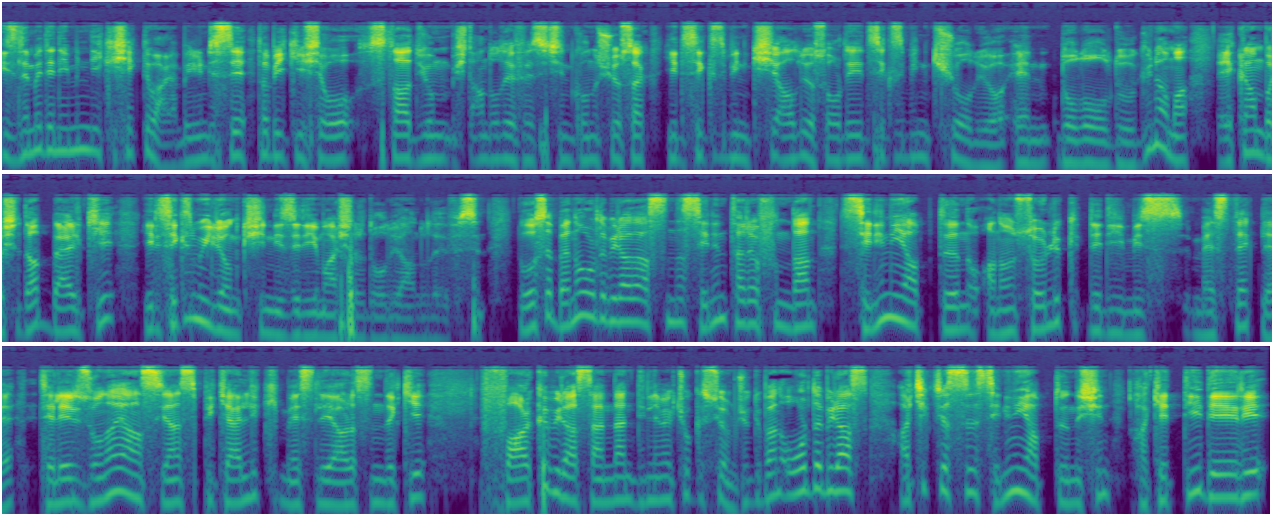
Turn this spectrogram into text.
İzleme deneyiminin de iki şekli var. Yani birincisi tabii ki işte o stadyum işte Anadolu Efes için konuşuyorsak 7-8 bin kişi alıyorsa orada 7-8 bin kişi oluyor en dolu olduğu gün ama ekran başında belki 7-8 milyon kişinin izlediği maçları da oluyor Anadolu Efes'in. Dolayısıyla ben orada biraz aslında senin tarafından senin yaptığın o anonsörlük dediğimiz meslekle televizyona yansıyan spikerlik mesleği arasındaki farkı biraz senden dinlemek çok istiyorum. Çünkü ben orada biraz açıkçası senin yaptığın işin hak ettiği değeri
